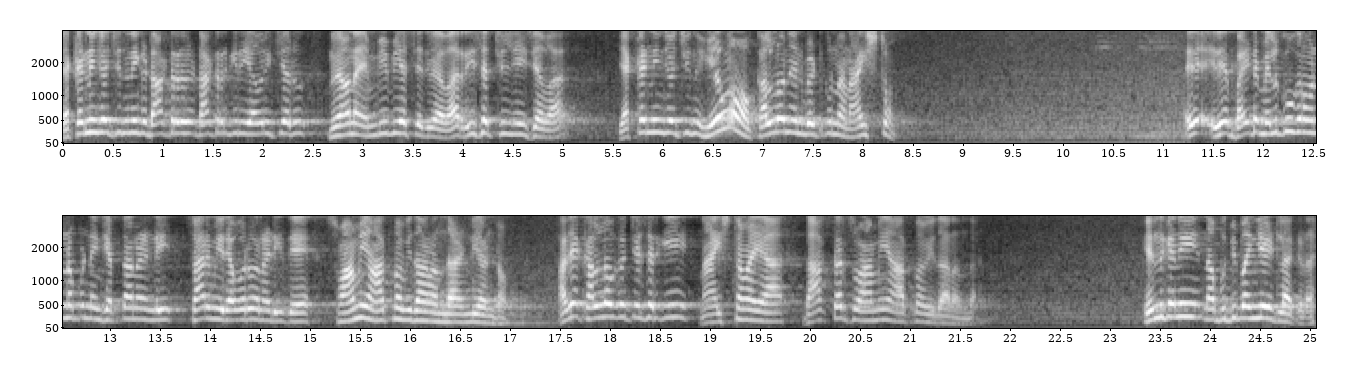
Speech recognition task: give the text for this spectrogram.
ఎక్కడి నుంచి వచ్చింది నీకు? డాక్టర్ డాక్టర్ గిరి ఎవరిచ్చారు నువ్వేమైనా ఎంబీబీఎస్ చదివావా? రీసెర్చ్లు చేసావా? ఎక్కడి నుంచి వచ్చింది? ఏమో కల్లో నేను పెట్టుకున్నాను నా ఇష్టం. ఇదే ఇదే బయట మెలకుగా ఉన్నప్పుడు నేను చెప్తానండి సార్ మీరెవరు? అని అడిగితే స్వామి ఆత్మ విధానందా అండి? అంటాం. అదే కల్లోకి వచ్చేసరికి నా ఇష్టమయ్యా డాక్టర్ స్వామి ఆత్మ విధానంద ఎందుకని? నా బుద్ధి పనిచేయట్లే అక్కడ.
